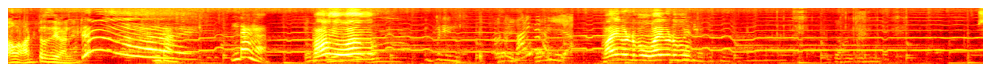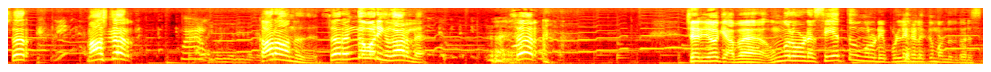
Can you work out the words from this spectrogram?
அவன் அட்ரஸ் வேலை இந்தாங்க. வாங்க வாங்க. வாங்கி கொண்டு போ வாங்கி கொண்டு போ. Sir master. காரா வந்தது. சார் எங்க போறீங்க கார்ல? சார். சரி ஓகே அப்ப உங்களோட சேர்த்து உங்களுடைய பிள்ளைகளுக்கும் வந்தது பெருசு.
